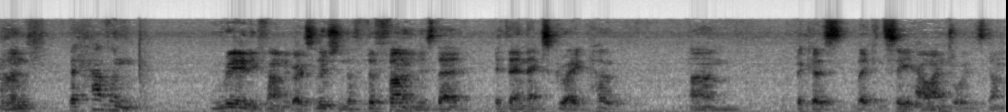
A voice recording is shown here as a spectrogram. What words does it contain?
And they haven't really found a great solution. The, the phone is their, is their next great hope um, because they can see how Android is done.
